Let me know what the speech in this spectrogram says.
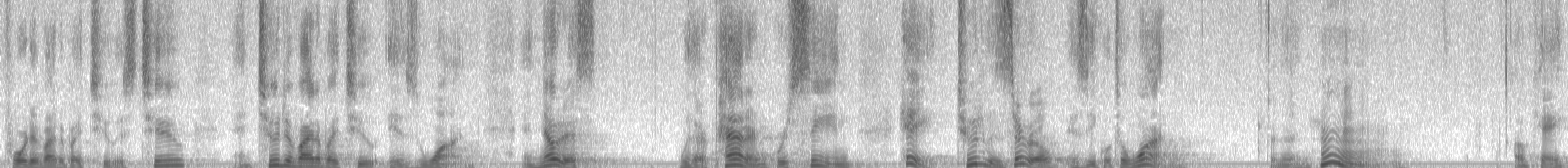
4 divided by 2 is 2, and 2 divided by 2 is 1. And notice, with our pattern, we're seeing, hey, 2 to the 0 is equal to 1. So then, hmm, okay,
